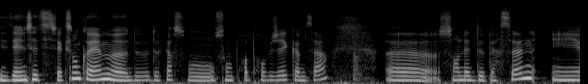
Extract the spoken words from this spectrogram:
Il y a une satisfaction quand même de, de faire son, son, propre objet comme ça, sans l'aide de personne. Et,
